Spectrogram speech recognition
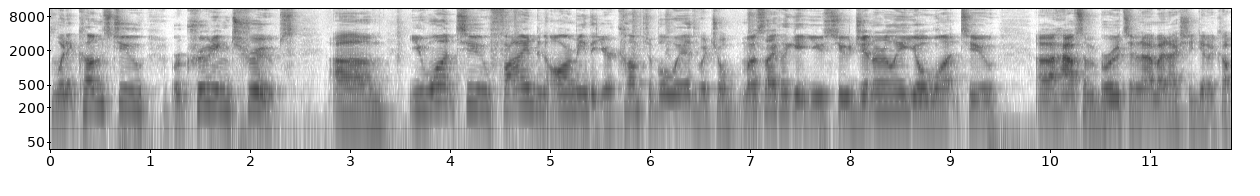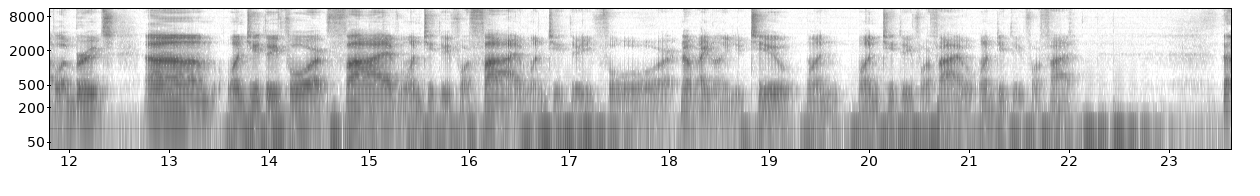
when it comes to recruiting troops. Um, you want to find an army that you're comfortable with, which you'll most likely get used to. Generally, you'll want to uh, have some brutes, and I might actually get a couple of brutes. Um, one, two, three, four, five. One, two, three, four, five. One, two, three, four. Nope, I can only do two. One, one, two, three, four, five. One, two, three, four, five. All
